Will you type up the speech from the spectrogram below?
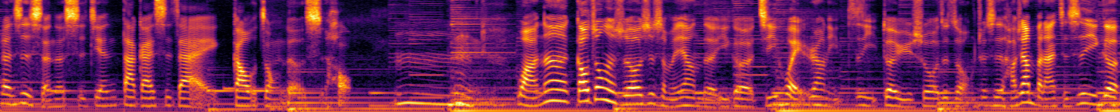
认识神的时间大概是在高中的时候。嗯嗯，哇，那高中的时候是什么样的一个机会，让你自己对于说这种就是好像本来只是一个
